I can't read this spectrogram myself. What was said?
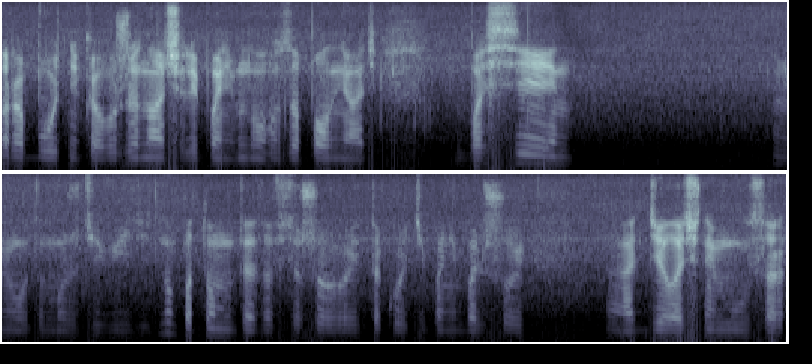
работников уже начали понемногу заполнять бассейн. Вот вы можете видеть. Ну, потом вот это все, что такой типа небольшой э, отделочный мусор,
